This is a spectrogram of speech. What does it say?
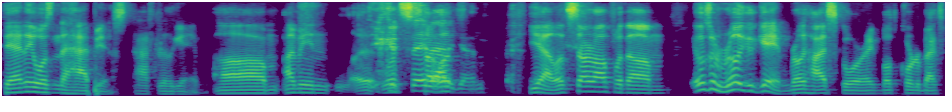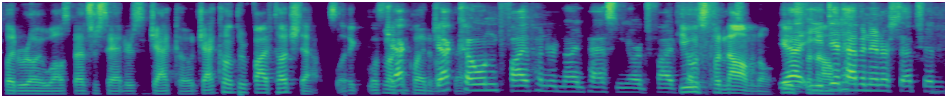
Danny wasn't the happiest after the game. Um, I mean, You could say that again. Yeah, let's start off with um. It was a really good game, really high scoring. Both quarterbacks played really well. Spencer Sanders and Jack Coan. Jack Coan threw five touchdowns. Like, let's not Jack, complain about Jack that. Coan, 509 passing yards, five. he was phenomenal. He Yeah, was he did have an interception,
